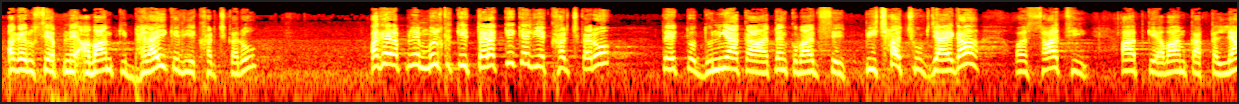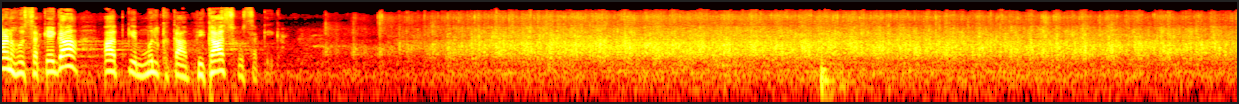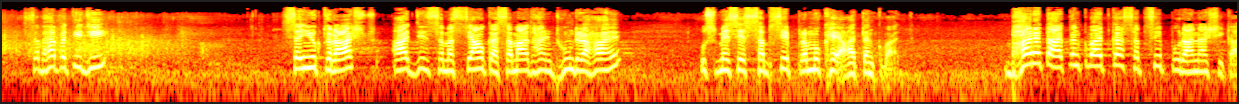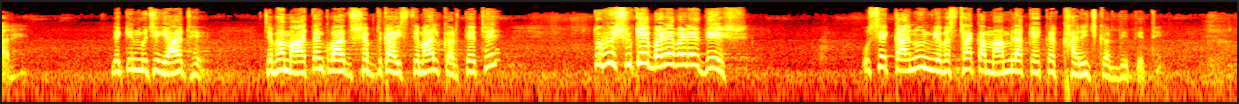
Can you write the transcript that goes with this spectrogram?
अगर उसे अपने आवाम की भलाई के लिए खर्च करो अगर अपने मुल्क की तरक्की के लिए खर्च करो तो एक तो दुनिया का आतंकवाद से पीछा छूट जाएगा और साथ ही आपके आवाम का कल्याण हो सकेगा, आपके मुल्क का विकास हो सकेगा। सभापति जी, संयुक्त राष्ट्र आज जिन समस्याओं का समाधान ढूंढ रहा है उसमें से सबसे प्रमुख है आतंकवाद। भारत आतंकवाद का सबसे पुराना शिकार है। लेकिन मुझे याद है, जब हम आतंकवाद शब्द का इस्तेमाल करते थे तो विश्व के बड़े बड़े देश उसे कानून व्यवस्था का मामला कहकर खारिज कर देते थे।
